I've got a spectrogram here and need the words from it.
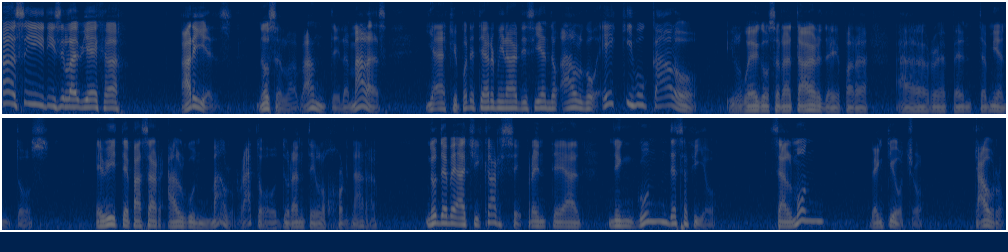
Así dice la vieja. Aries, no se levante de malas, ya que puede terminar diciendo algo equivocado y luego será tarde para arrepentimientos. Evite pasar algún mal rato durante la jornada. No debe achicarse frente a ningún desafío. Salmón 28. Tauro.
